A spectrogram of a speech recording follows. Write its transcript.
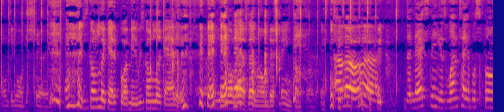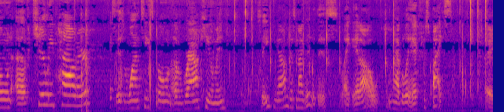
I don't think you want to stare at it. I'm just going to look at it for a minute. We're just going to look at it. You ain't going to last that long. That steam comes from it. I know. Huh? The next thing is one tablespoon of chili powder. This is one teaspoon of ground cumin. See, yeah, I'm just not good at this, like at all. We have a little extra spice. Hey,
